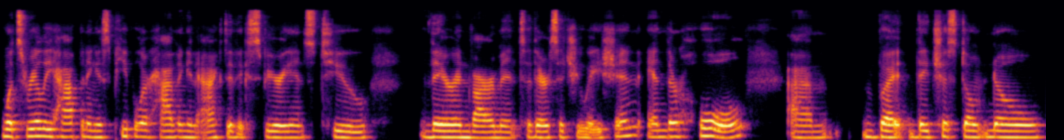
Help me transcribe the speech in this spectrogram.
what's really happening is people are having an active experience to their environment to their situation and they're whole um, but they just don't know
